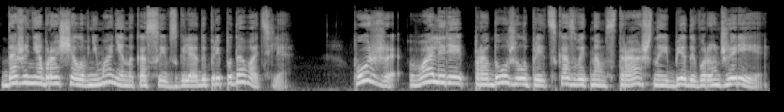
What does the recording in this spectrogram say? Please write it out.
даже не обращала внимания на косые взгляды преподавателя — Позже Валерия продолжила предсказывать нам страшные беды в оранжерее.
